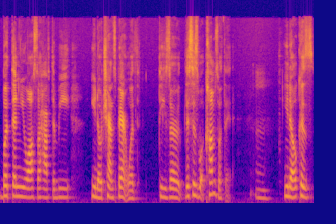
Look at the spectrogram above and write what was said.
but then you also have to be you know transparent with these are this is what comes with it mm. you know because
